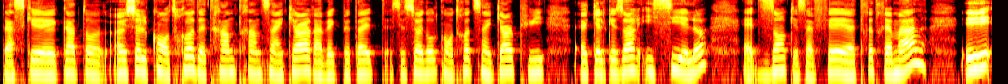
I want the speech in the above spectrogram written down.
parce que quand un seul contrat de 30-35 heures avec peut-être, c'est ça, un autre contrat de 5 heures, puis euh, quelques heures ici et là, euh, disons que ça fait euh, très, très mal. Et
